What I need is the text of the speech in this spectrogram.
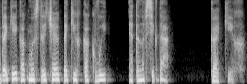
такие, как мы, встречают таких, как вы, это навсегда?» Каких?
